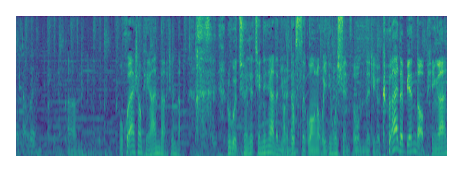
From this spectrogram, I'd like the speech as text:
我想问。嗯，我会爱上平安的，真的。如果全下全天下的女人都死光了，我一定会选择我们的这个可爱的编导平安。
